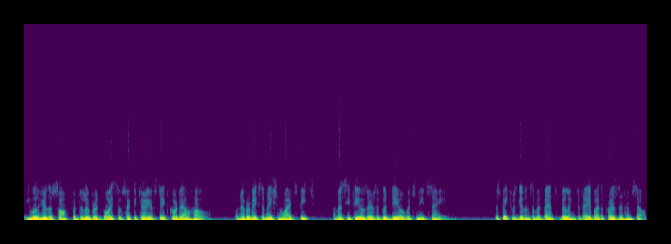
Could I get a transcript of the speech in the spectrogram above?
you will hear the soft but deliberate voice of Secretary of State Cordell Hull, who never makes a nationwide speech unless he feels there's a good deal which needs saying. The speech was given some advance billing today by the President himself,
